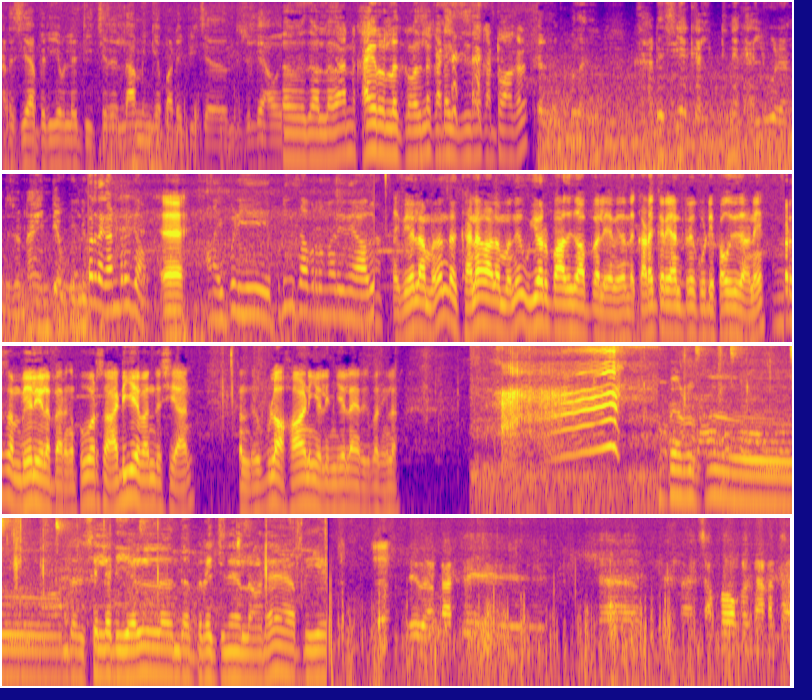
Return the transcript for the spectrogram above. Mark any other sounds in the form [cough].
கடைசியாக பெரிய பிள்ளை டீச்சர் எல்லாம் இங்கே படிப்பிச்சதுன்னு சொல்லி அவர் இதில் தான் கயிறில் இருக்கிறதுல கடைசியில் கட்டுவாங்க. கடைசியாக கல்வின கல்வின்னு சொன்னால் இந்தியா இப்ப கண்டிருக்கோம். ஆனா இப்படி இப்படி சாப்பிடுற மாதிரி அது வேளாண் வந்து அந்த கனகாலம் வந்து உயர் பாதுகாப்பு வலயம் அந்த கடற்கரையான் இருக்கக்கூடிய பகுதி தானே பூவரசம் வேலியில் பாருங்க. பூவரசம் அடியே வந்து சியான். அந்த இவ்வளோ ஹானிகள் இங்கெல்லாம் இருக்குது பார்த்தீங்களா பேருக்கு இந்த சில்லடிகள் இந்த பிரச்சனைகளோட அப்படியே சம்பவங்கள் நடந்த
